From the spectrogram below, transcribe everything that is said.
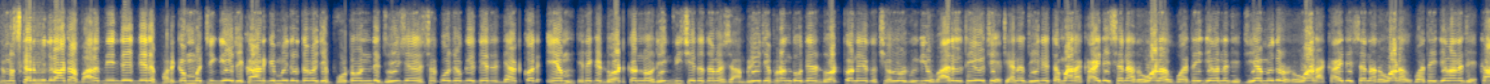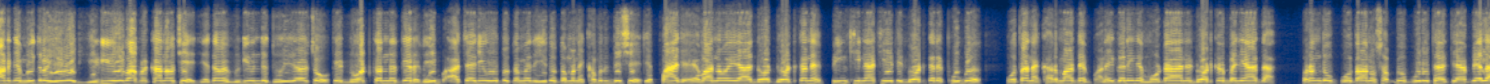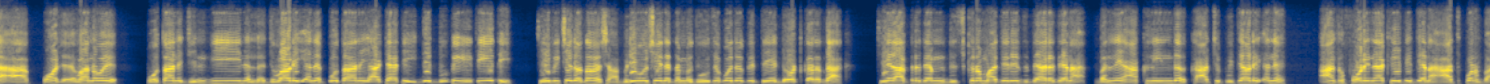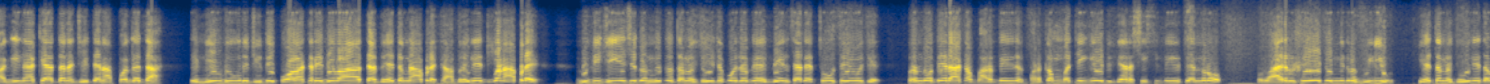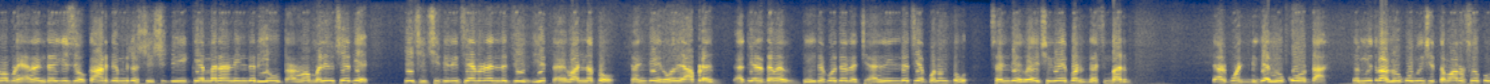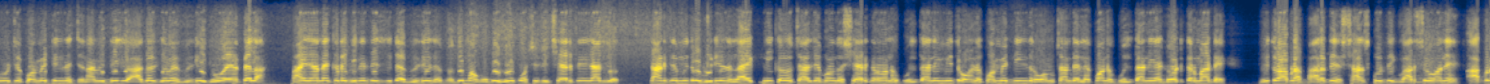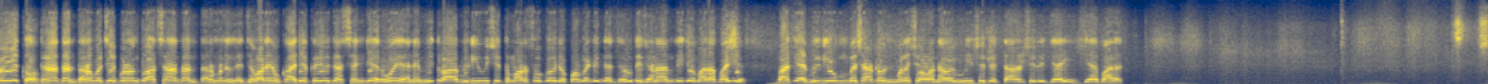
નમસ્કાર મિત્રો, આખા ભારતની અંદર અત્યારે ભડકમ મચી ગયો છે. કારણ કે મિત્રો, તમે જે ફોટો અંદર જોઈ શકો છો કે ત્યારે ડોટ કોન એમ, એટલે કે ડોટ કોમ નો રીગ વિશે તો તમે સાંભળ્યું છે. પરંતુ અત્યારે ડોટ કોમ એક છેલ્લો વીડિયો વાયરલ થયો છે. જેને જોઈને તમારા કાયદેસરના રોવાડા ઊભા થઈ જવાના છે. જ્યાં મિત્રો, રોવાડા, કાયદેસરના રોવાડા ઊભા થઈ જવાના છે. કારણ કે મિત્રો, એવો વીડિયો એવા પ્રકારનો છે, જે તમે વીડિયો અંદર જોઈ રહ્યા છો તે ડોટ કોમ અત્યારે રેપ આચાર્ય તો તમે, એ તો તમને ખબર જ હશે કે પાંચ હેવાનોએ આ ડોટ ડોટ કોને પીંખી નાખી હતી. ડોટ કરે ખૂબ પોતાના ઘર માટે ભણી ગણીને મોટા અને ડોટકર બન્યા હતા. પરંતુ પોતાનું સપનું પૂરું થાય ત્યાં પહેલા આ પાંચ હેવાનોએ પોતાની જિંદગીને લજવાડી અને પોતાની આખી ઇજ્જત લૂંટી લીધી હતી. જે વિશે તો તમે સાંભળ્યું છે અને તમે જોઈ શકો છો કે તે ડોટકર હતા. જે રાત્રે તેમને દુષ્કર્મ આચરી ત્યારે તેના બંને આંખની અંદર કાચ પીચાડી અને આંખ ફોડી નાખી હતી. તેના હાથ પણ ભાગી નાખ્યા હતા અને જે તેના પગ હતા તે નીવ ડુંગરી જીધી પોળા કરી દેવા હતા. તે તમે આપણે સાંભળીને જ પણ આપણે બીજી જઈએ છીએ તો મિત્રો તમે જોઈ શકો છો કે બેન સાથે શું થયું છે? પરંતુ અત્યારે આખા ભારતની અંદર ભડકમ મચી ગઈ હતી. જ્યારે સીસીટીવી કેમેરો વાયરલ થયો છે મિત્રો વીડિયો એ તમે જોઈને તમે પણ હેરાન થઈ જશો. કારણ કે મિત્રો સીસીટીવી કેમેરાની અંદર એવું જાણવા મળ્યું છે કે તે સીસીટીવી કેમેરાની અંદર જે તહેવાર નતો, સંજય રોય આપણે અત્યારે તમે જોઈ શકો છો કે જેલની અંદર છે, પરંતુ સંજય રોય સિવાય પણ દસ બાર, ચાર પાંચ બીજા લોકો હતા. તો મિત્રો લોકો વિશે તમારો શું કહેવું છે? કોમેન્ટની જણાવી દેજો. આગળ તમે વીડિયો જોવા પહેલા. મારી નાનકડે વિનંતી છે કે વિડીયોને વધુમાં વધુ લોકો સુધી શેર કરી નાખજો. કારણ મિત્રો વિડીયોને લાઈક નહીં કરો, ચાલશે, પરંતુ શેર કરવાનો ભૂલતા નહીં મિત્રો. અને કોમેન્ટની અંદર ઓમ શાંતિ લખવાનું ભૂલતા નહીં આ ડોટ કર માટે. મિત્રો, આપણા ભારતીય સાંસ્કૃતિક વારસો અને આપણો એક સનાતન ધર્મ છે, પરંતુ આ સનાતન ધર્મને લજવાને એવું કાર્ય કર્યું છે સંજય રોય. અને મિત્રો, આ વીડિયો વિશે તમારો શું કહો છો કોમેન્ટ અંદર જરૂરથી જણાવી દીજો મારા ભાઈઓ બાકી આ વીડિયો બસ આટલો જ. મળીશું આવા નવા વીડિયો છે ત્યારે સુધી જય જય ભારત.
